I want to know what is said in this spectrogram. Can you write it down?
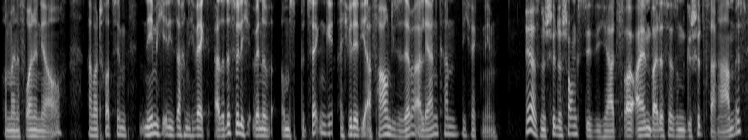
und meine Freundin ja auch, aber trotzdem nehme ich ihr die Sachen nicht weg. Also das will ich, wenn du ums Bezwecken geht, ich will ihr die Erfahrung, die sie selber erlernen kann, nicht wegnehmen. Ja, ist eine schöne Chance, die sie hier hat. Vor allem, weil das ja so ein geschützter Rahmen ist.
